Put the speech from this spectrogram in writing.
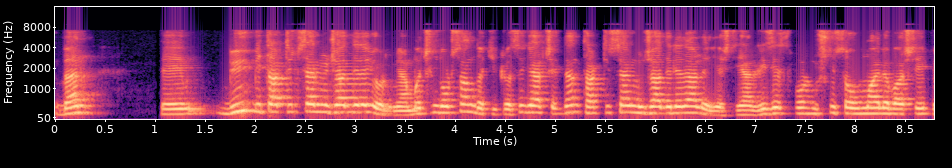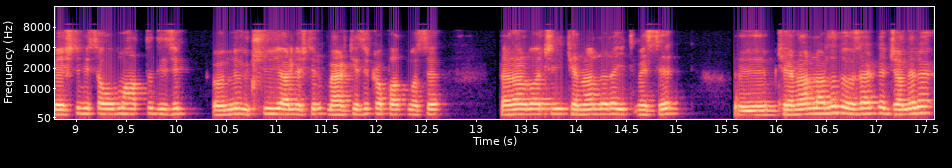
Ben e, büyük bir taktiksel mücadele gördüm. Yani maçın 90 dakikası gerçekten taktiksel mücadelelerle geçti. Yani Rize Spor üçlü savunmayla başlayıp beşli bir savunma hattı dizip önüne üçlüyü yerleştirip merkezi kapatması, Fenerbahçe'yi kenarlara itmesi, e, kenarlarda da özellikle Caner'e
